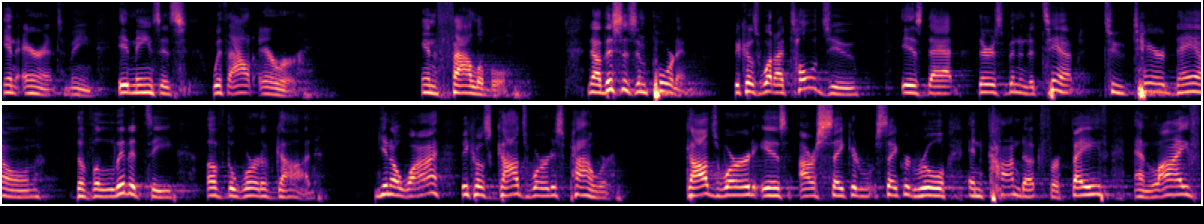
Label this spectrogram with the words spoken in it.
inerrant mean? It means it's without error, infallible. Now, this is important because what I told you is that there's been an attempt to tear down the validity of the Word of God. You know why? Because God's Word is power. God's word is our sacred, sacred rule and conduct for faith and life.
